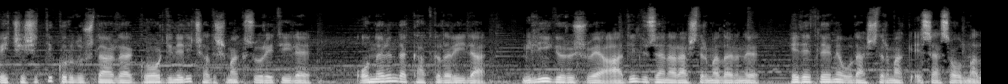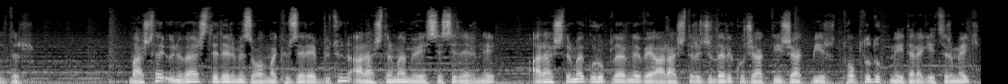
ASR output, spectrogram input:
ve çeşitli kuruluşlarla koordineli çalışmak suretiyle onların da katkılarıyla milli görüş ve adil düzen araştırmalarını hedeflerine ulaştırmak esas olmalıdır. Başta üniversitelerimiz olmak üzere bütün araştırma müesseselerini, araştırma gruplarını ve araştırıcıları kucaklayacak bir topluluk meydana getirmek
